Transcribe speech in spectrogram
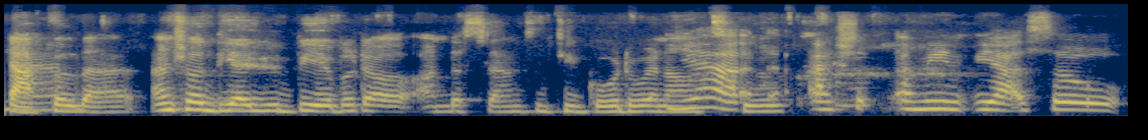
tackle that i'm sure Diya you'd be able to understand since you go to an art yeah, school actually, I mean, yeah. So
